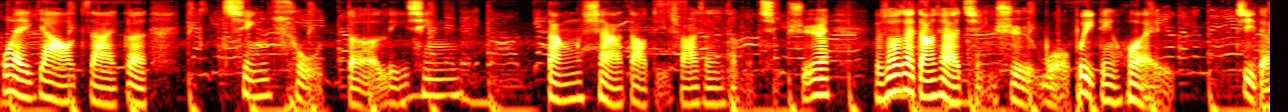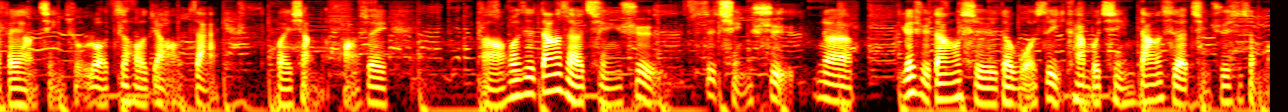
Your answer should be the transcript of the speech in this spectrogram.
会要在更。清楚的理清当下到底发生什么情绪，因为有时候在当下的情绪，我不一定会记得非常清楚。如果之后要再回想的话，所以啊，或是当时的情绪是情绪，那也许当时的我自己看不清当时的情绪是什么，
